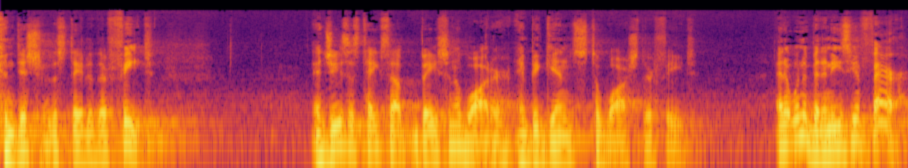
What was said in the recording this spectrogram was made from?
condition, the state of their feet. And Jesus takes up a basin of water and begins to wash their feet. And it wouldn't have been an easy affair.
